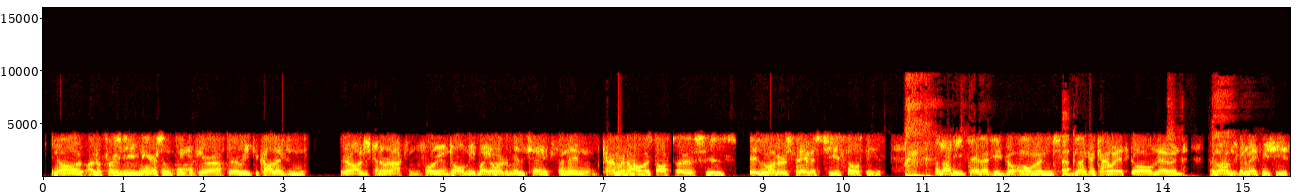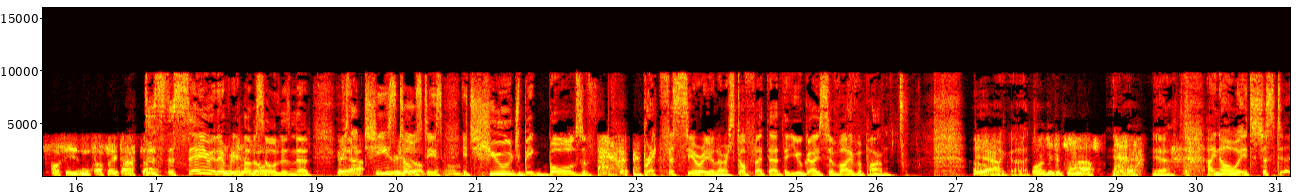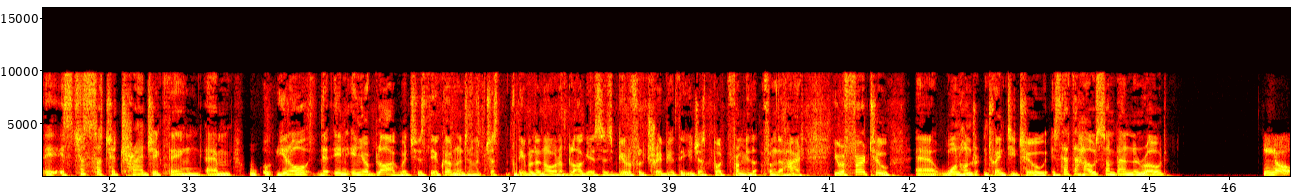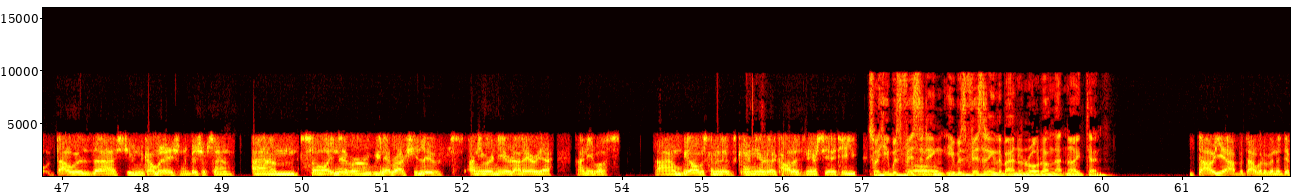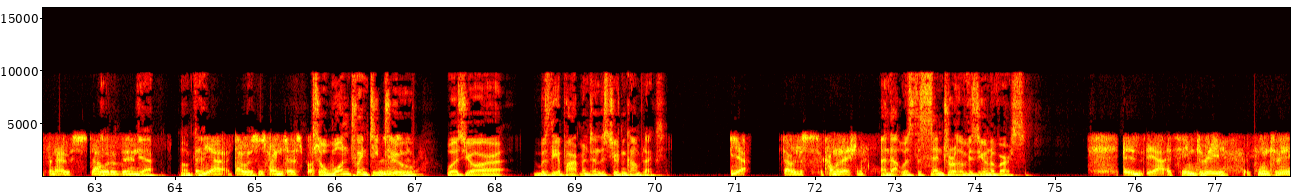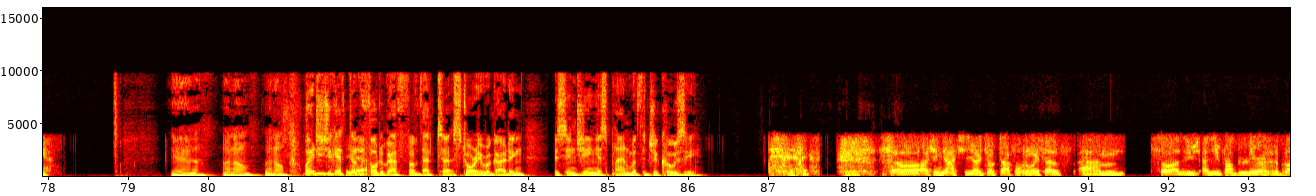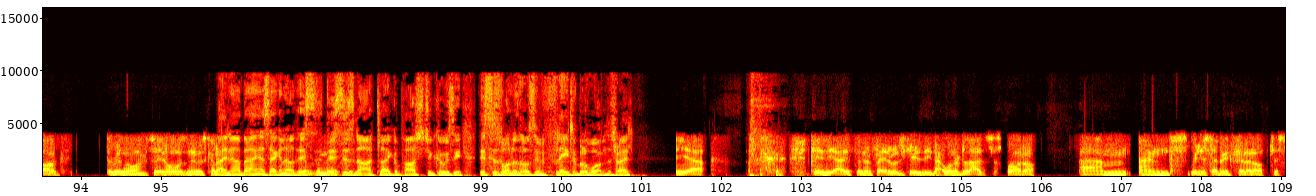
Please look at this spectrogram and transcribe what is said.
you know, on a Friday evening or something. If you're after a week of college and we were all just kind of relaxing before we went home, we might order milkshakes. And then Cameron always talked about his his mother's famous cheese toasties. so that he'd say that he'd go home and like, I can't wait to go home now, and my mom's going to make me cheese toasties and stuff like that. So, That's the same in every household, isn't it? It's Yeah, not cheese toasties. It's huge, big bowls of breakfast cereal or stuff like that that you guys survive upon. Oh yeah, my God. Once you could that. Yeah, yeah. I know it's just it's just such a tragic thing. Um, you know, the, in in your blog, which is the equivalent of just for people to know what a blog is, is a beautiful tribute that you just put from the, from the heart. You refer to uh, 122. Is that the house on Bandon Road? No, that was uh, student accommodation in Bishopstown. Um, so I never, we never actually lived anywhere near that area. Any of us. Um, we always kind of lived kind of near the college, near CIT. So he was visiting. He was visiting the Bandon Road on that night. Then. That, yeah, but that would have been a different house. That would have been. Yeah. Okay. Yeah, that was his friend's house. But So 122 was your was the apartment in the student complex, yeah, that was just accommodation. and that was the center of his universe. It, yeah, it seemed to be. It seemed to be. Yeah, I know, I know. Where did you get the Yeah. photograph of that uh, story regarding this ingenious plan with the jacuzzi? So I think actually I took that photo myself. Um, so as you as you probably read in the blog, there was no outside hose, and it was kind of. I know, but hang on a second now. This this is not like a posh jacuzzi. This is one of those inflatable ones, right? Yeah. it is, yeah, it's an inflatable jacuzzi that one of the lads just brought up. Um, and we just said we'd fill it up just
